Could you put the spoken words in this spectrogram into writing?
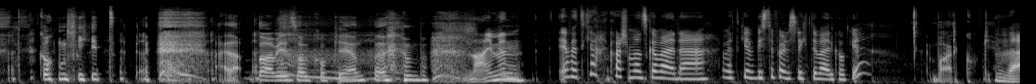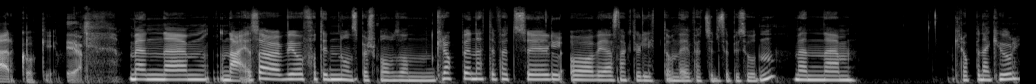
Kom hit. Nei da, da er vi sånn cocky igjen. Nei, men jeg vet ikke. Kanskje man skal være ikke, Hvis det føles riktig å være cocky, Bare cocky. vær cocky. Ja. Men um, nei, så har vi jo fått inn noen spørsmål om sånn kroppen etter fødsel, og vi har snakket jo litt om det i fødselsepisoden. Men um, Kroppen er kul.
